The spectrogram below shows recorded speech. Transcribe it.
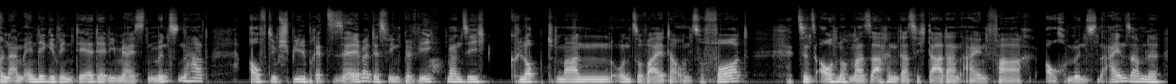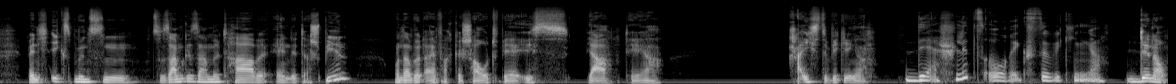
Und am Ende gewinnt der, der die meisten Münzen hat, auf dem Spielbrett selber. Deswegen bewegt man sich, kloppt man und so weiter und so fort. Sind es auch nochmal Sachen, dass ich da dann einfach auch Münzen einsammle. Wenn ich x Münzen zusammengesammelt habe, endet das Spiel. Und dann wird einfach geschaut, wer ist, ja, der reichste Wikinger. Der schlitzohrigste Wikinger. Genau,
